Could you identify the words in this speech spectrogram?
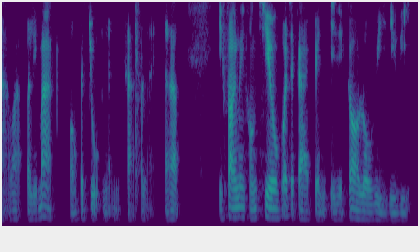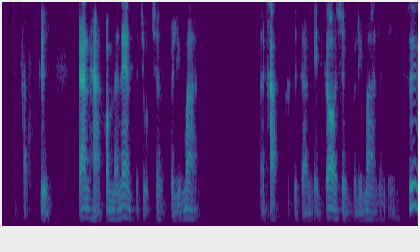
หาว่าปริมาตร ของประจุเนี่ยมีค่าเท่าไหร่นะครับ อีกฝั่งหนึ่งของ Q ก็จะกลายเป็น integral rho v dv นะครับ คือการหาความหนาแน่นประจุเชิงปริมาตรนะครับ ก็คือการ integral เชิงปริมาตรนั่นเอง ซึ่ง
